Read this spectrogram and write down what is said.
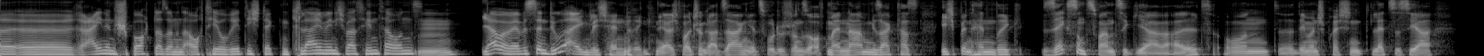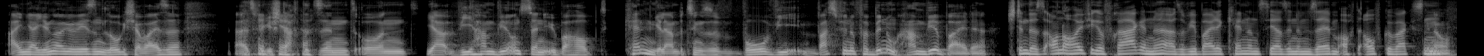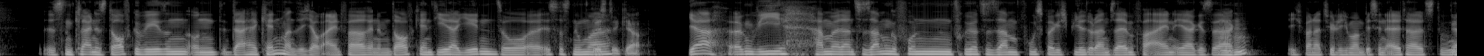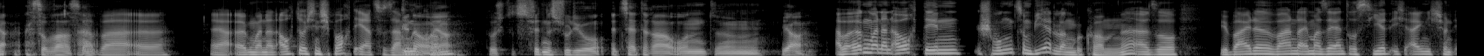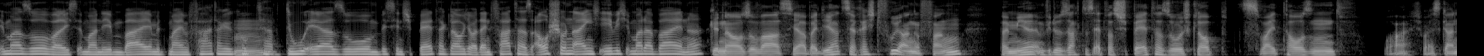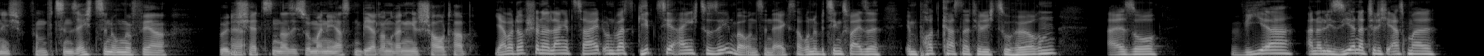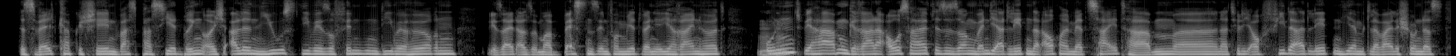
äh, reinen Sportler, sondern auch theoretisch steckt ein klein wenig was hinter uns. mhm. Ja, aber wer bist denn du eigentlich, Hendrik? ja, ich wollte schon gerade sagen, jetzt wo du schon so oft meinen Namen gesagt hast, ich bin Hendrik, 26 Jahre alt und äh, dementsprechend letztes Jahr ein Jahr jünger gewesen, logischerweise, als wir gestartet sind. Und ja, wie haben wir uns denn überhaupt kennengelernt, beziehungsweise wo, wie, was für eine Verbindung haben wir beide? Stimmt, das ist auch eine häufige Frage, ne? Also wir beide kennen uns ja, sind im selben Ort aufgewachsen. Genau. Ist ein kleines Dorf gewesen und daher kennt man sich auch einfach. In einem Dorf kennt jeder jeden, so äh, ist es nun mal. Richtig, ja. Ja, irgendwie haben wir dann zusammengefunden, früher zusammen Fußball gespielt oder im selben Verein eher gesagt. Mhm. Ich war natürlich immer ein bisschen älter als du, Ja, so war es, ja. aber äh, ja, irgendwann dann auch durch den Sport eher zusammengekommen. Genau, ja. Durch das Fitnessstudio etc. Und ähm, ja, Aber irgendwann dann auch den Schwung zum Biathlon bekommen. Ne? Also wir beide waren da immer sehr interessiert. Ich eigentlich schon immer so, weil ich es immer nebenbei mit meinem Vater geguckt Mhm. habe. Du eher so ein bisschen später, glaube ich. Aber dein Vater ist auch schon eigentlich ewig immer dabei, ne? Genau, so war es ja. Bei dir hat es ja recht früh angefangen. Bei mir, wie du sagtest, etwas später, so ich glaube 2000, boah, ich weiß gar nicht, 15, 16 ungefähr, würde ich Ja. schätzen, dass ich so meine ersten Biathlon-Rennen geschaut habe. Ja, aber doch schon eine lange Zeit. Und was gibt's hier eigentlich zu sehen bei uns in der Extra-Runde, beziehungsweise im Podcast natürlich zu hören? Also, wir analysieren natürlich erstmal das Weltcup-Geschehen, was passiert, bringen euch alle News, die wir so finden, die wir hören. Ihr seid also immer bestens informiert, wenn ihr hier reinhört. Mhm. Und wir haben gerade außerhalb der Saison, wenn die Athleten dann auch mal mehr Zeit haben, äh, natürlich auch viele Athleten hier mittlerweile schon das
